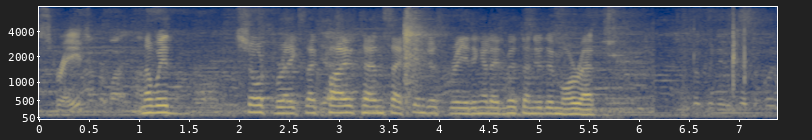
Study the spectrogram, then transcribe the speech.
Straight? No, with short breaks, like five, ten seconds, just breathing a little bit, and you do more reps. Typically, when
